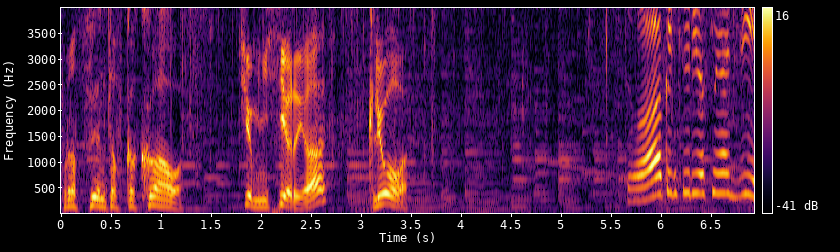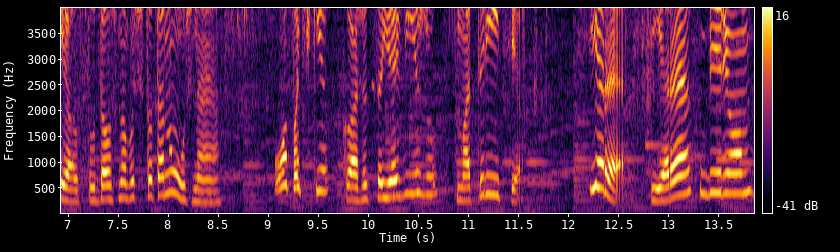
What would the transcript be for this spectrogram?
процентов какао. Чем не серый, а? Клево. Так, интересный отдел. Тут должно быть что-то нужное. Опачки, кажется, я вижу. Смотрите. Серая, серая берем.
